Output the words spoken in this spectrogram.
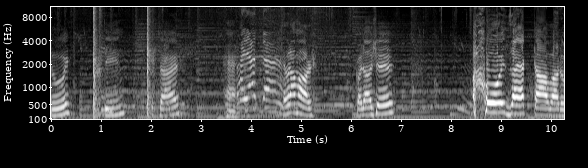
দুই তিন চার। হ্যাঁ। এবার আমার। কয়টা আসে? ওই যা একটা আবারও।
